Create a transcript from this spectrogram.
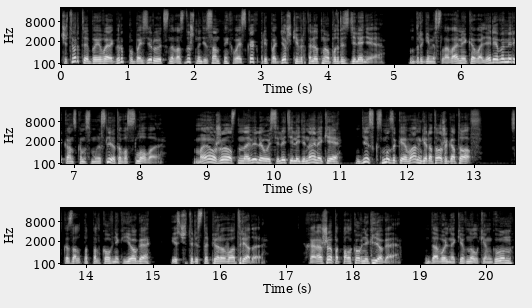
Четвертая боевая группа базируется на воздушно-десантных войсках при поддержке вертолетного подразделения. Другими словами, кавалерия в американском смысле этого слова. «Мы уже установили усилители динамики, диск с музыкой Вангера тоже готов», — сказал подполковник Йога из 401-го отряда. «Хорошо, подполковник Йога», — довольно кивнул Кенгун.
